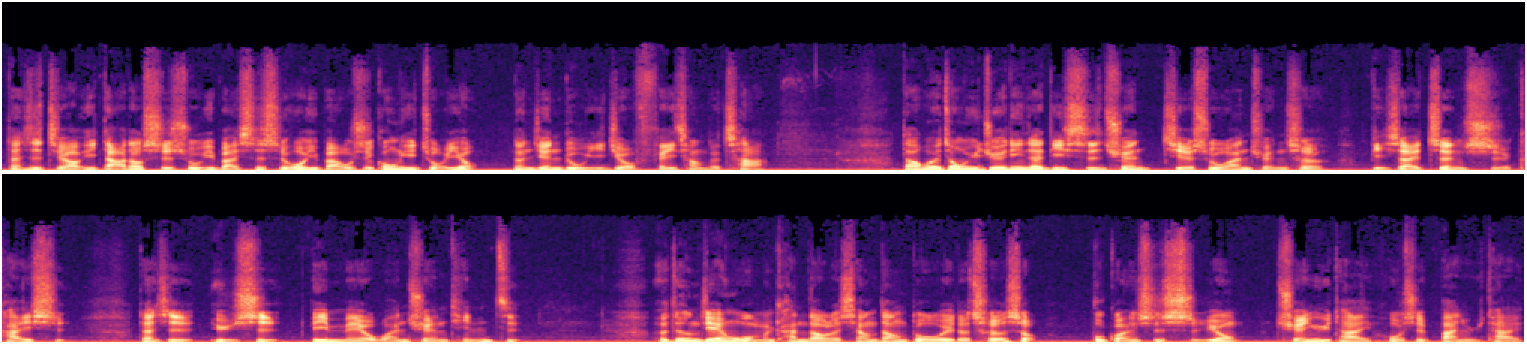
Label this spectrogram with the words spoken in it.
但是只要一达到时速一百四十或一百五十公里左右，能见度依旧非常的差。大会终于决定在第十圈结束安全车，比赛正式开始，但是雨势并没有完全停止。而中间，我们看到了相当多位的车手，不管是使用全雨胎或是半雨胎，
